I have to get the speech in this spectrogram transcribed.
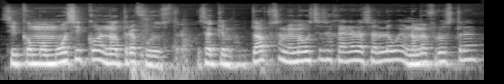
si como músico no te frustra. O sea, que pues a mí me gusta ese género hacerlo, güey, no me frustra.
